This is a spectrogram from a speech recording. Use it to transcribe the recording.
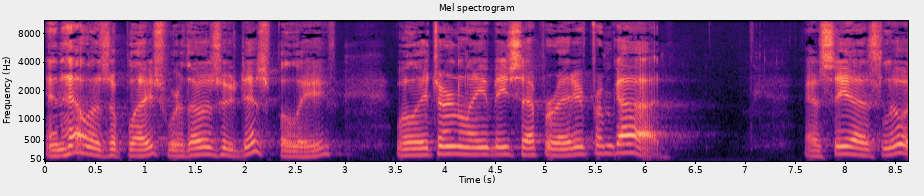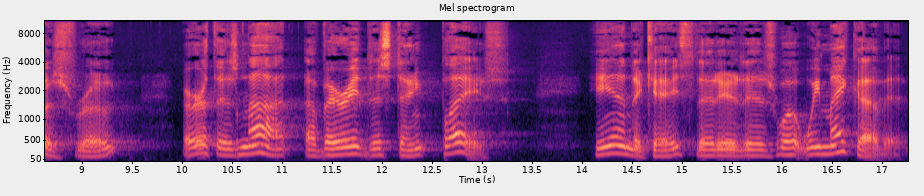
and hell is a place where those who disbelieve will eternally be separated from God. As C.S. Lewis wrote, Earth is not a very distinct place. He indicates that it is what we make of it.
